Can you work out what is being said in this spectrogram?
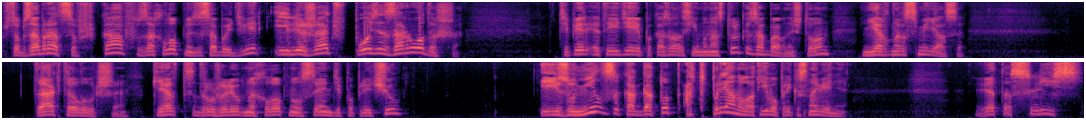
чтобы забраться в шкаф, захлопнуть за собой дверь и лежать в позе зародыша. Теперь эта идея показалась ему настолько забавной, что он нервно рассмеялся. «Так-то лучше». Керт дружелюбно хлопнул Сэнди по плечу и изумился, когда тот отпрянул от его прикосновения. «Это слизь,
